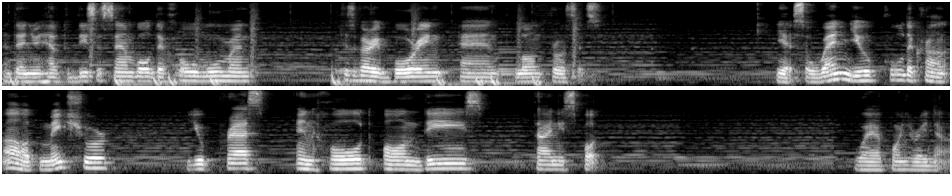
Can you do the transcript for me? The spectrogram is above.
and then you have to disassemble the whole movement it is a very boring and long process yeah so when you pull the crown out make sure you press and hold on this tiny spot where I point right now.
